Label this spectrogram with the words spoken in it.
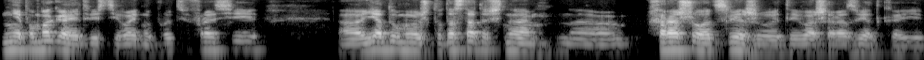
не помогает вести войну против России. А, я думаю, что достаточно а, хорошо отслеживает и ваша разведка, и,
